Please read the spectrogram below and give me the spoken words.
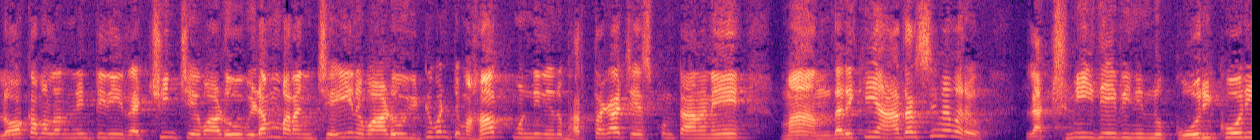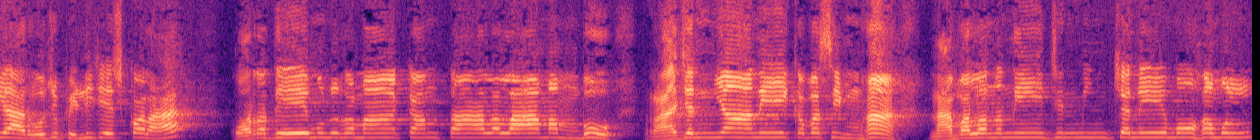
లోకములన్నింటినీ రక్షించేవాడు విడంబరం చేయనివాడు ఇటువంటి మహాత్ముణ్ణి నేను భర్తగా చేసుకుంటానని మా అందరికీ ఆదర్శం ఎవరు లక్ష్మీదేవి నిన్ను కోరి కోరి ఆ రోజు పెళ్ళి చేసుకోవాలా? కొరదేములు రమాకాంతాలలామంబు రాజన్యానేకవ సింహ నవలననే జన్మించనే మోహముల్.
